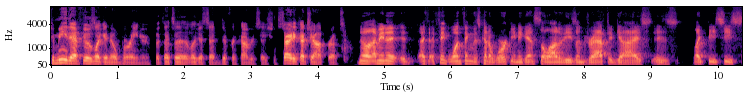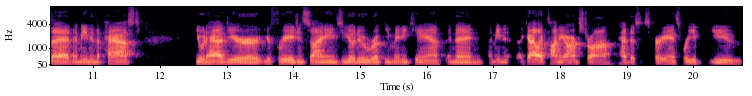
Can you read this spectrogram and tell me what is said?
to me that feels like a no brainer, but that's a like I said, different conversation. Sorry to cut you off, Brooks. No, I mean, it, it, I think one thing that's kind of working against a lot of these undrafted guys is like BC said. I mean, in the past you would have your your free agent signings. You go to a rookie mini camp, and then I mean, a guy like Tommy Armstrong had this experience where you you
